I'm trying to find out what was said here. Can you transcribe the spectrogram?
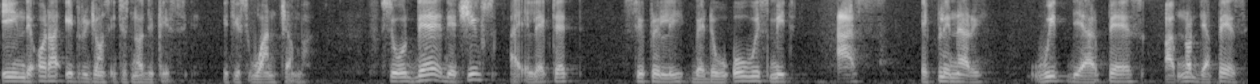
In the other eight regions, it is not the case. It is one chamber. So there, the chiefs are elected separately, but they will always meet as a plenary with their peers, uh, not their peers,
